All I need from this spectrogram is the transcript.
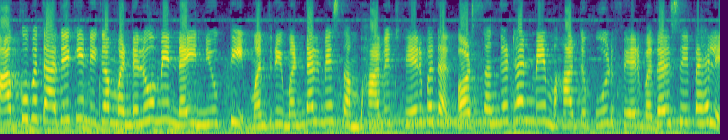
आपको बता दें कि निगम मंडलों में नई नियुक्ति, मंत्रिमंडल में संभावित फेरबदल और संगठन संगठन में महत्वपूर्ण फेरबदल से पहले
